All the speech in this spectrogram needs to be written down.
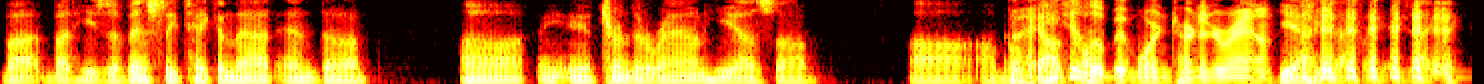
But but he's eventually taken that and uh, uh, he- he turned it around. He has a, a, a book Right. out He's a called- little bit more than turn it around. Yeah, exactly, exactly.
